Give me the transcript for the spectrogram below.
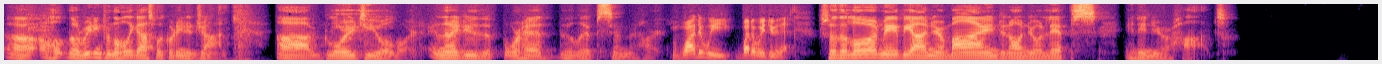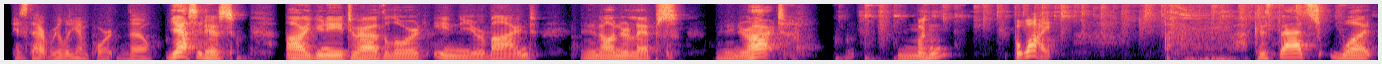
uh, a reading from the holy gospel according to John. Uh, glory to you, O Lord, and then I do the forehead, the lips, and the heart. why do we why do we do that? So the Lord may be on your mind and on your lips and in your heart. Is that really important though? Yes, it is. Uh, you need to have the Lord in your mind and on your lips and in your heart. Mhm. But why? because that's what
